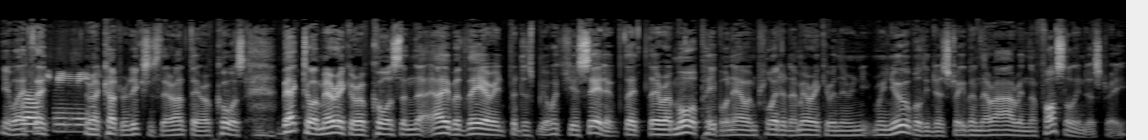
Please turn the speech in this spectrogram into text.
Yeah, well, communities. there are contradictions there, aren't there? Of course. Back to America, of course, and over there, it, what you said, that there are more people now employed in America in the ren- renewable industry than there are in the fossil industry.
